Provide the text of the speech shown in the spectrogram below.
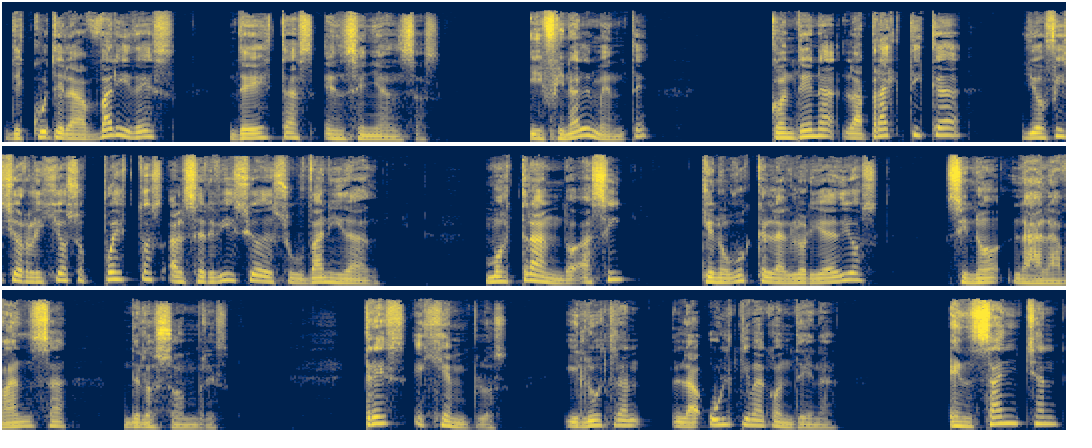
discute la validez de estas enseñanzas y finalmente condena la práctica y oficios religiosos puestos al servicio de su vanidad, mostrando así que no buscan la gloria de Dios, sino la alabanza de los hombres. Tres ejemplos ilustran la última condena. Ensanchan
